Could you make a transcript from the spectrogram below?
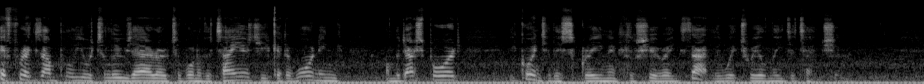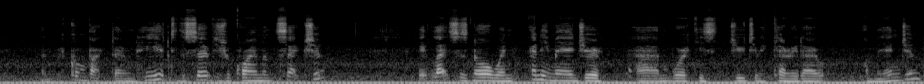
If, for example, you were to lose air out of one of the tyres, you get a warning on the dashboard. You go into this screen and it'll show exactly which wheel needs attention. Then we come back down here to the service requirements section. It lets us know when any major um, work is due to be carried out on the engine.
